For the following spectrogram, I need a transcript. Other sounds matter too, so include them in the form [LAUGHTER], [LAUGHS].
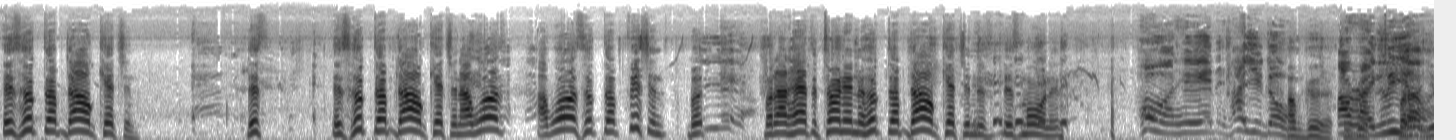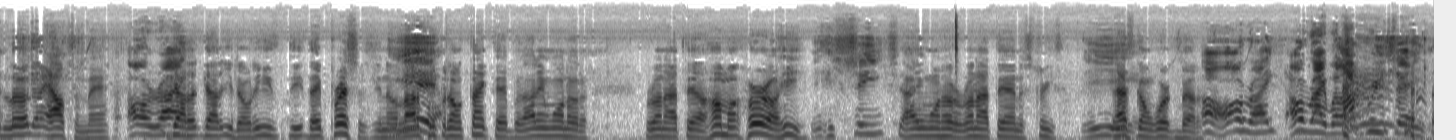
It's hooked up dog catching. This is hooked up dog catching. I was I was hooked up fishing, but but I had to turn into hooked up dog catching this this morning. [LAUGHS] Hornhead, how you doing? I'm good. All I'm right, good. But uh, you love Alton, man. All right. Got to got to You know these, these they precious. You know a lot of people don't think that, but I didn't want her to run out there. Hummer, her or he. She. I didn't want her to run out there in the streets. Yeah. That's gonna work better. Oh, all right. All right. Well, I appreciate it.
